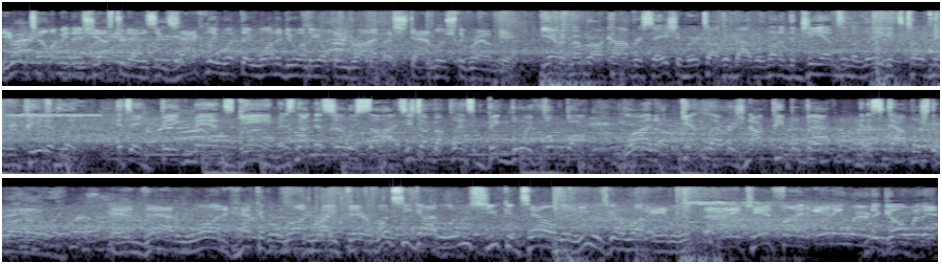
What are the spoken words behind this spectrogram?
You were telling me this yesterday. This is exactly what they want to do on the opening drive, establish the ground game. Yeah, remember our conversation. We were talking about what one of the GMs in the league has told me repeatedly. It's a big man's game, and it's not necessarily size. He's talking about playing some big boy football. Line up, get leverage, knock people back, and establish the run early. And that heck of a run right there. Once he got loose, you could tell that he was going to run a And he can't find anywhere to go with it,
